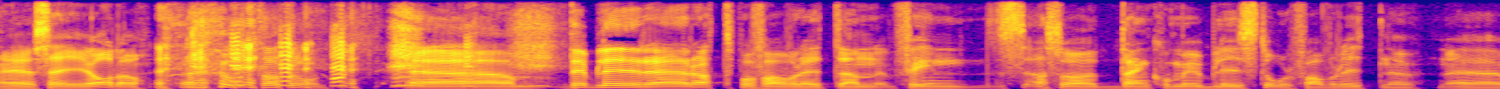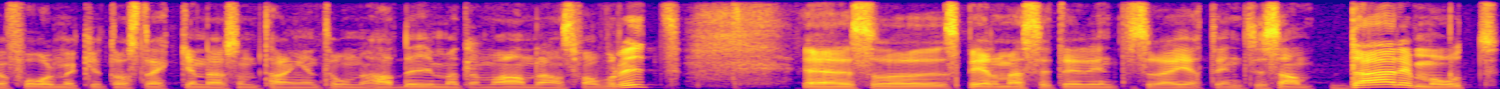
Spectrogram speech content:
Eh, säger jag då. Eh, det blir eh, rött på favoriten. Finns, alltså, den kommer ju bli stor favorit nu. Eh, får mycket av sträcken där som Tangentone hade i och med att den var andrahands favorit. Eh, så spelmässigt är det inte så där jätteintressant. Däremot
